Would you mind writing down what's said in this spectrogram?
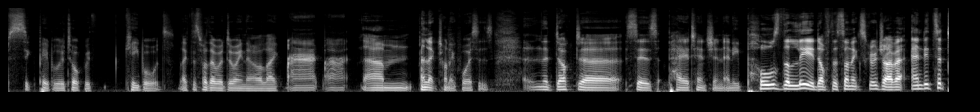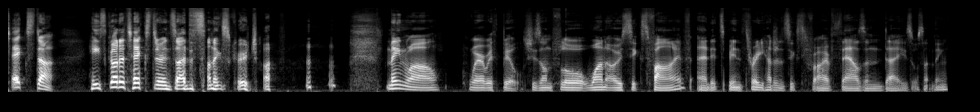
sick people who talk with keyboards. Like that's what they were doing. They were like um, electronic voices. And the doctor says, "Pay attention," and he pulls the lid off the sonic screwdriver, and it's a texter. He's got a texter inside the sonic screwdriver. Meanwhile, we're with Bill. She's on floor 1065, and it's been 365,000 days or something.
